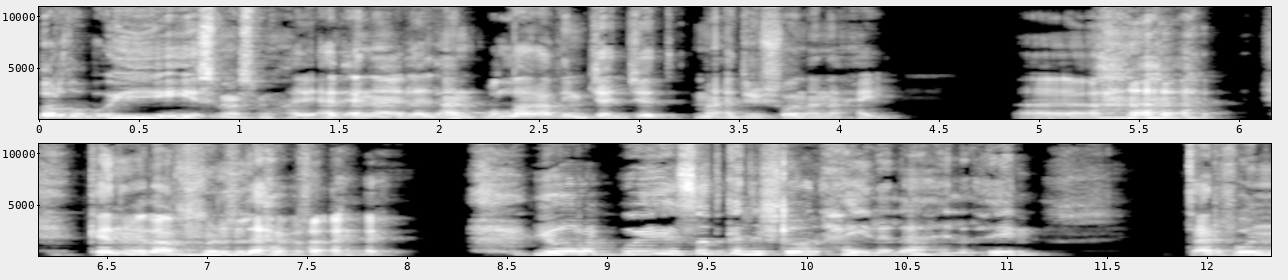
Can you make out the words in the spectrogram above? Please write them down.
برضو إي إي اسمع اسمع هذه هذه أنا للآن والله العظيم جد جد ما أدري شلون أنا حي. كانوا يلعبون اللعبة. يا ربي صدقا شلون حي للان للحين تعرفون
